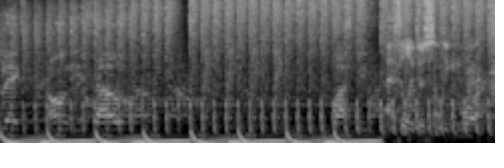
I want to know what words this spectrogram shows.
Flex on these hoes. Watch me. I feel like there's something more.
